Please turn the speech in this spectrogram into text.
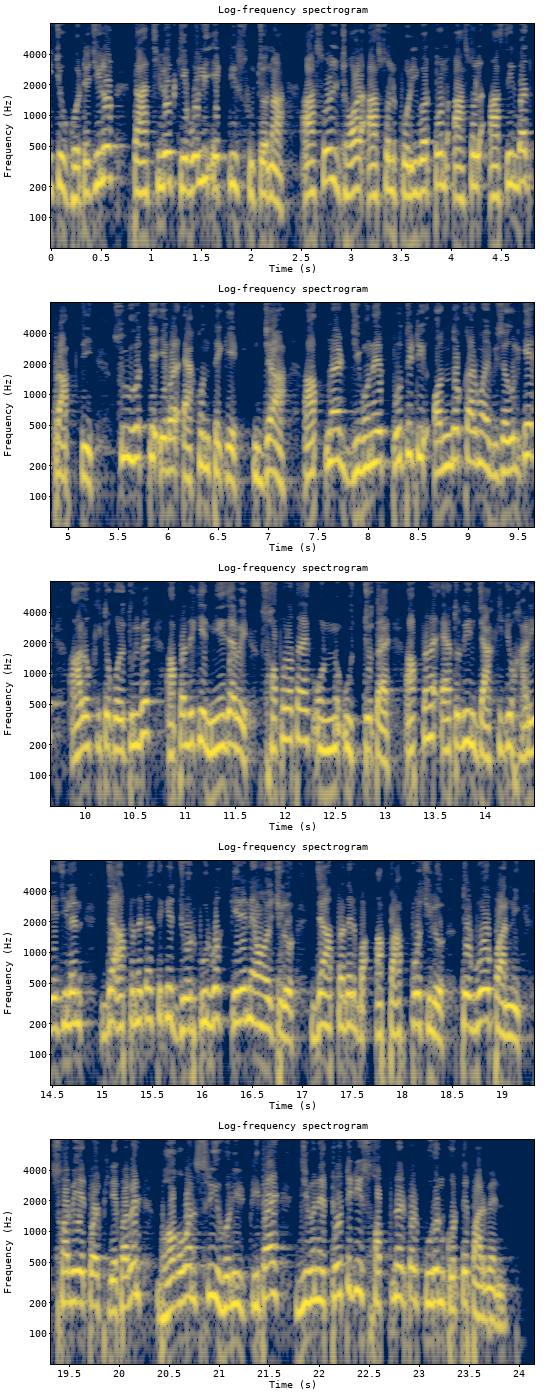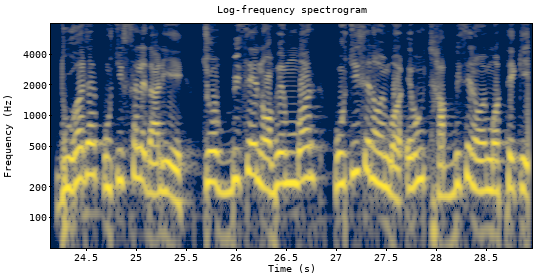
কিছু ঘটেছিল, তা ছিল কেবলই একটি সূচনা। আসল ঝড়, আসল পরিবর্তন, আসল আশীর্বাদ, প্রাপ্তি। শুরু হচ্ছে এবার এখন থেকে, যা আপনার জীবনের প্রতিটি অন্ধকারময় বিষয়গুলিকে আলোকিত করে তুলবে, আপনাদেরকে নিয়ে যাবে সফলতার এক অন্য উচ্চতায়। আপনারা এতদিন যা কিছু হারিয়েছিলেন, যা আপনাদের কাছ থেকে জোরপূর্বক কেড়ে নেওয়া হয়েছিল, যা আপনাদের প্রাপ্য ছিল, তবুও পাননি। সবই এরপর ফিরে পাবেন ভগবান শ্রী হরির কৃপায়, জীবনের প্রতিটি স্বপ্নের পর পূরণ করতে পারবেন। দু হাজার পঁচিশ সালে দাঁড়িয়ে চব্বিশে নভেম্বর, পঁচিশে নভেম্বর এবং ছাব্বিশে নভেম্বর থেকে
